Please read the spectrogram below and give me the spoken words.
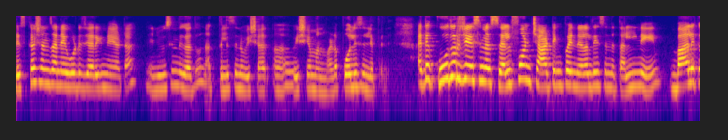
డిస్కషన్స్ అనేవి కూడా జరిగినాయట. నేను చూసింది కాదు నాకు తెలిసిన విషయ విషయం అనమాట పోలీసులు చెప్పింది. అయితే కూతురు చేసిన సెల్ ఫోన్ చాటింగ్పై నిలదీసిన తల్లిని బాలిక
